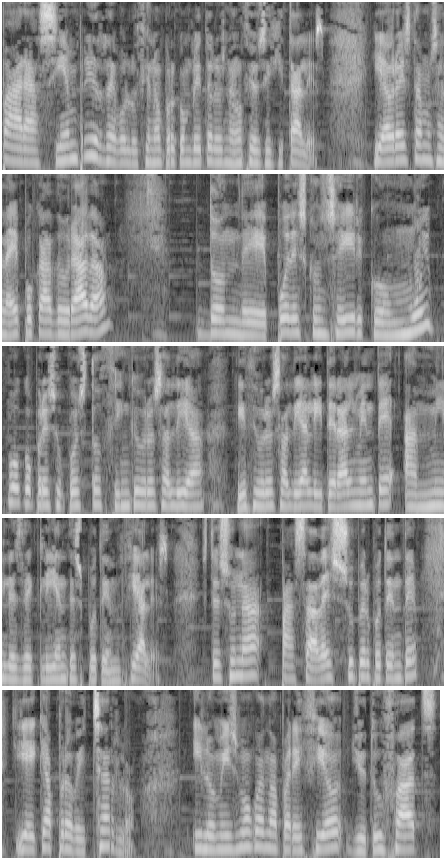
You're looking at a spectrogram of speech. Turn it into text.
para siempre y revolucionó por completo los negocios digitales. Y ahora estamos en la época dorada donde puedes conseguir con muy poco presupuesto 5 euros al día, 10 euros al día, literalmente a miles de clientes potenciales. Esto es una pasada, es súper potente y hay que aprovecharlo. Y lo mismo cuando apareció YouTube Ads,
